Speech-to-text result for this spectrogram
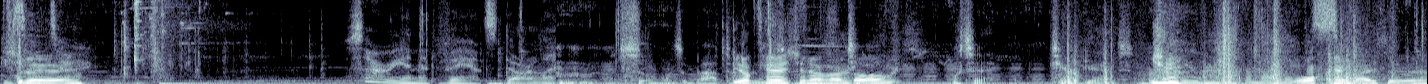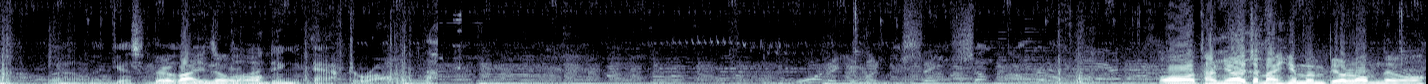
Get 실행. Sorry in advance, darling. Someone's about to 이렇게. 실행한 다음 What's that? Tear gas? 오케이. 나이스 Well, I guess 별거 love is 아니네요. blinding after all. 어 당연하지만 힘은 별로 없네요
